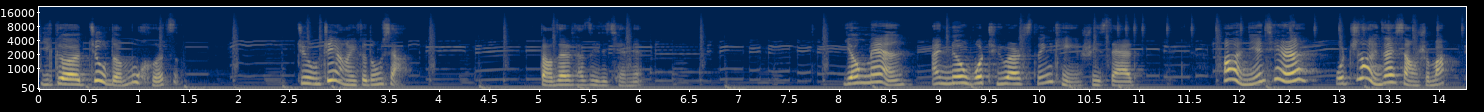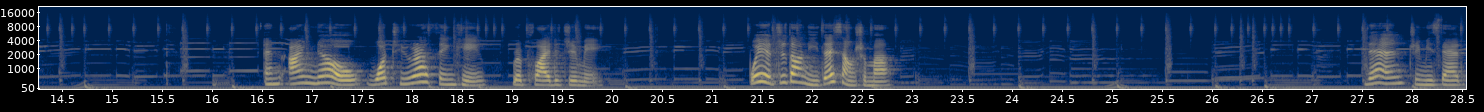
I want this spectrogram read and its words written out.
一个旧的木盒子，就用这样一个东西啊，挡在了她自己的前面。 Young man, I know what you are thinking, she said. 啊，年轻人，我知道你在想什么。And I know what you are thinking, replied Jimmy. 我也知道你在想什么。Then Jimmy said,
